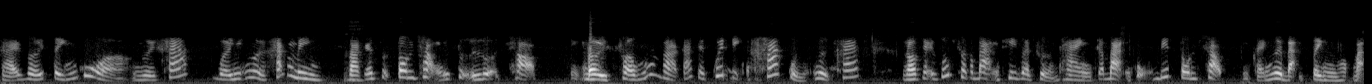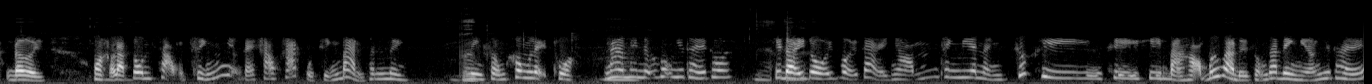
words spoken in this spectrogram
cái giới tính của người khác với những người khác mình và cái sự tôn trọng cái sự lựa chọn đời sống và các cái quyết định khác của những người khác. Nó sẽ giúp cho các bạn khi mà trưởng thành các bạn cũng biết tôn trọng cái người bạn tình hoặc bạn đời hoặc là tôn trọng chính những cái khao khát của chính bản thân mình vâng. mình sống không lệ thuộc nam hay nữ cũng như thế thôi dạ. cái đấy đối với cả cái nhóm thanh niên là trước khi khi khi mà họ bước vào đời sống gia đình thì nó như thế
